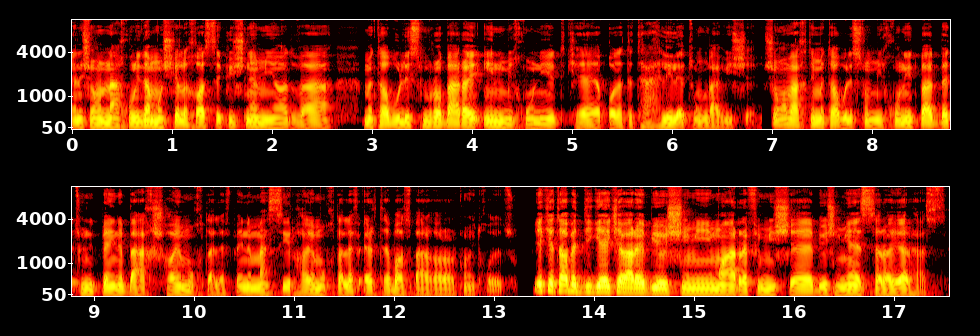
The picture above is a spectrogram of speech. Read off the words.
یعنی شما نخونیدم مشکل خاصی پیش نمیاد و متابولیسم رو برای این می‌خونید که قدرت تحلیلتون قوی شه. شما وقتی متابولیسم رو می‌خونید باید بتونید بین بخش های مختلف بین مسیرهای مختلف ارتباط برقرار کنید خودتون. یه کتاب دیگه که برای بیوشیمی معرفی میشه بیوشیمی استرایر هست.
